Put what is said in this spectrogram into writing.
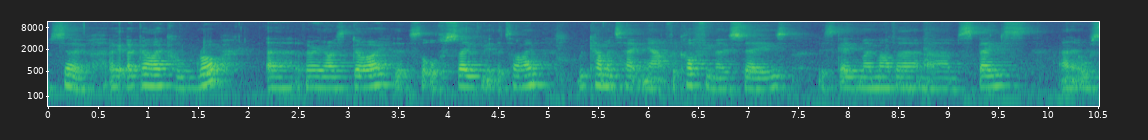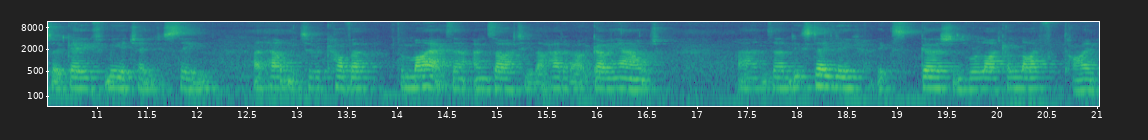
So, a, a guy called Rob uh, a very nice guy that sort of saved me at the time, would come and take me out for coffee most days. This gave my mother um, space and it also gave me a change of scene and helped me to recover from my anxiety that I had about going out. And um, these daily excursions were like a lifetime.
